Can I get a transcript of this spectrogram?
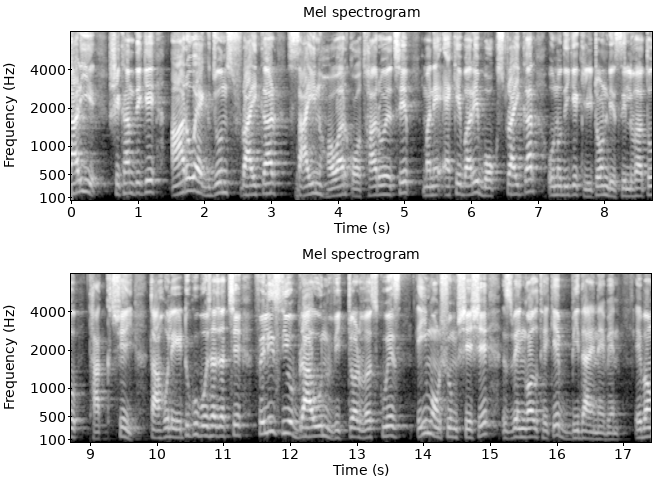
দাঁড়িয়ে, সেখান থেকে আরও একজন স্ট্রাইকার সাইন হওয়ার কথা রয়েছে। মানে একেবারে বক্স স্ট্রাইকার, অন্যদিকে ক্লিটন ডেসিলভা তো থাকছেই। তাহলে এটুকু বোঝা যাচ্ছে ফেলিসিও ব্রাউন, ভিক্টর ভাস্কুয়েজ এই মরশুম শেষে ইস্টবেঙ্গল থেকে বিদায় নেবেন। এবং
